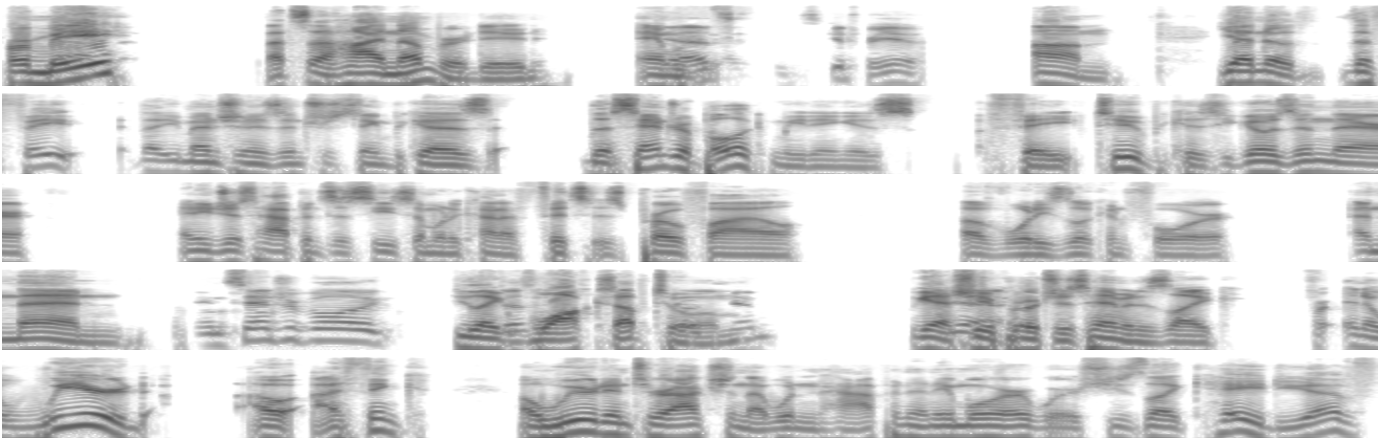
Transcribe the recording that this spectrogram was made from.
for me. That's a high number, dude. And yeah, that's, that's good for you. Um, yeah, no, the fate that you mentioned is interesting because the Sandra Bullock meeting is fate too, because he goes in there and he just happens to see someone who kind of fits his profile of what he's looking for, and then and Sandra Bullock he like walks up to him. him. Yeah, yeah, she approaches him and is like, for, in a weird, oh, I think a weird interaction that wouldn't happen anymore, where she's like, "Hey, do you have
